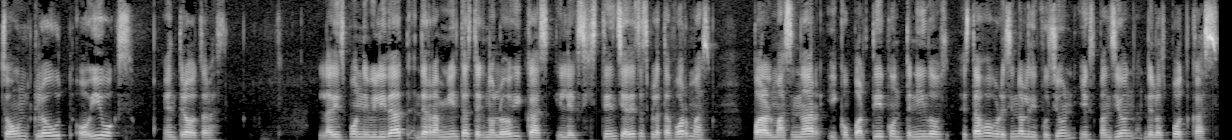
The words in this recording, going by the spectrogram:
SoundCloud o Evox, entre otras. La disponibilidad de herramientas tecnológicas y la existencia de estas plataformas para almacenar y compartir contenidos está favoreciendo la difusión y expansión de los podcasts.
